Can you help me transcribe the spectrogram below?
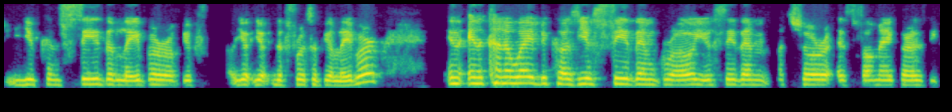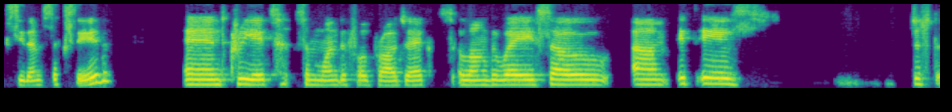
you can see the labor of your, your, your the fruits of your labor in in a kind of way because you see them grow, you see them mature as filmmakers, you see them succeed, and create some wonderful projects along the way. So um, it is just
